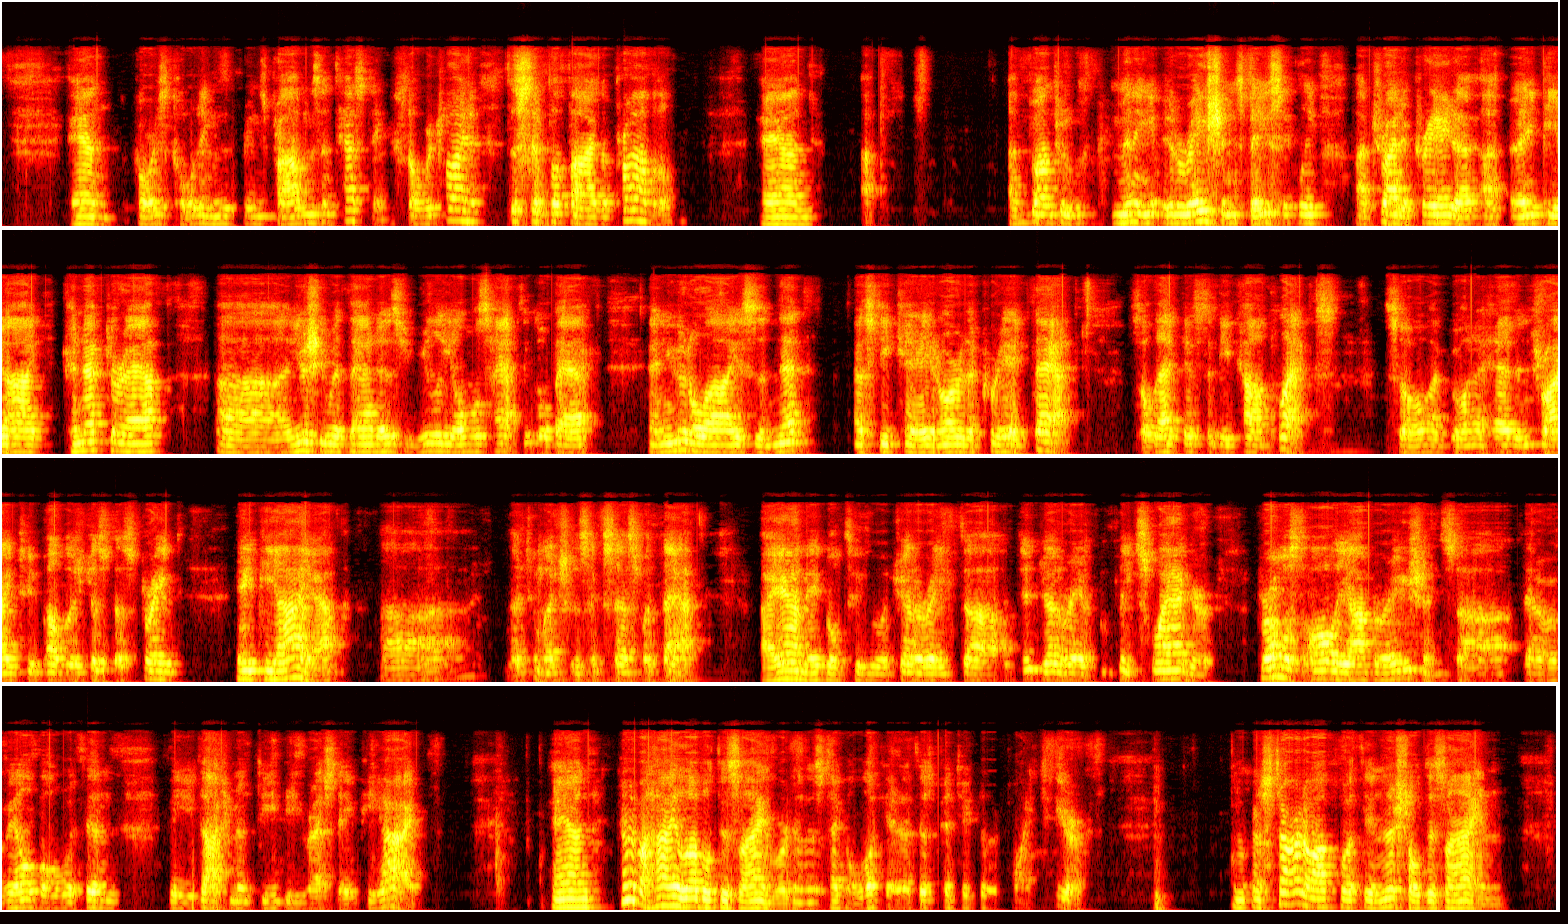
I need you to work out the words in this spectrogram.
And course, coding brings problems in testing. So we're trying to, to simplify the problem. And uh, I've gone through many iterations, basically. I've tried to create a, a, an API connector app. Uh, the issue with that is you really almost have to go back and utilize the .NET SDK in order to create that. So that gets to be complex. So I've gone ahead and tried to publish just a straight API app. Uh, not too much success with that. I am able to generate, uh, did generate a complete swagger for almost all the operations uh, that are available within the DocumentDB REST API. And kind of a high-level design we're going to just take a look at at this particular point here. We're going to start off with the initial design.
